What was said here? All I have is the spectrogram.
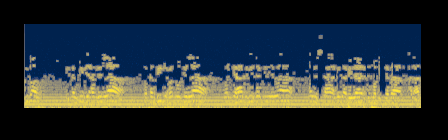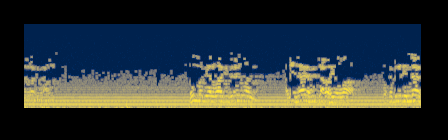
أكبر في تنفيذ أمر الله وتنفيذ حدود الله والجهاد في سبيل الله والاستعانه بالله في ذلك ثم بالشباب على هذا الواجب العظيم. ثم من الواجب أيضا العناية في الدعوه إلى الله وتبليغ الناس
